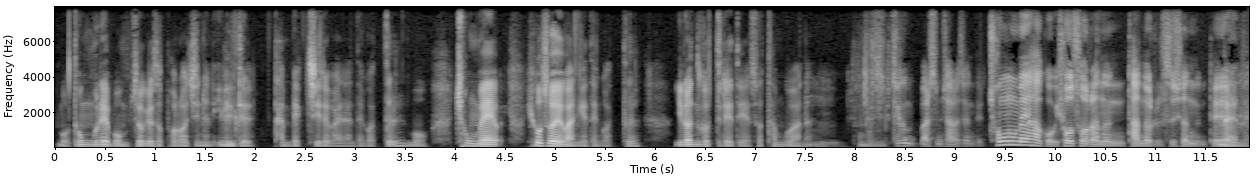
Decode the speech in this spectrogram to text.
뭐 동물의 몸 속에서 벌어지는 일들, 단백질에 관련된 것들, 뭐 촉매 효소에 관계된 것들 이런 것들에 대해서 탐구하는 음. 학문입니다. 지금 말씀 잘하셨는데 촉매하고 효소라는 단어를 쓰셨는데 네네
